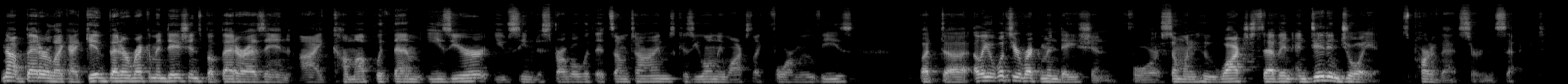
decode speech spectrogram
not better like I give better recommendations, but better as in I come up with them easier. You seem to struggle with it sometimes because you only watch like four movies. But uh, Elliot, what's your recommendation for someone who watched Seven and did enjoy it as part of that certain sect?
